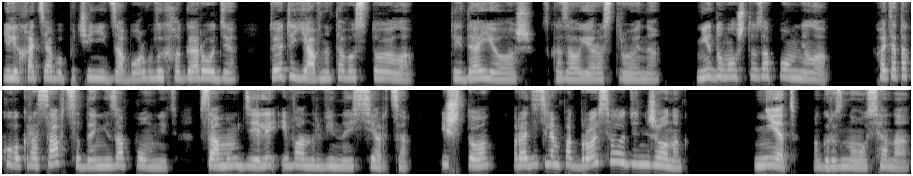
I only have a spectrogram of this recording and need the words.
или хотя бы починить забор в их огороде, то это явно того стоило. «Ты даешь», — сказал я расстроенно. «Не думал, что запомнила. Хотя такого красавца да не запомнить. В самом деле Иван львиное сердце. И что, родителям подбросила деньжонок?» «Нет», — огрызнулась она.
